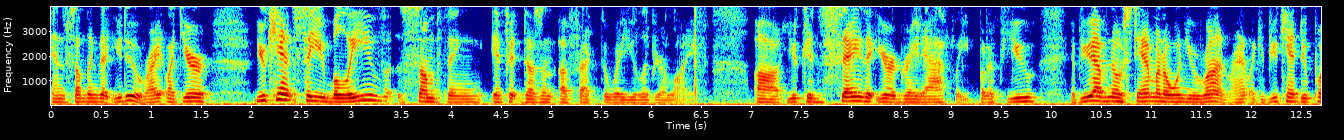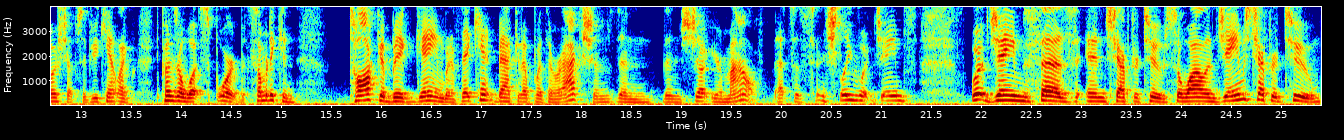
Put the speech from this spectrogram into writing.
in something that you do right? Like you're you can't say you believe something if it doesn't affect the way you live your life. Uh, you could say that you're a great athlete but if you if you have no stamina when you run right? Like if you can't do push-ups if you can't like depends on what sport but somebody can talk a big game but if they can't back it up with their actions then then shut your mouth. That's essentially what james what james says in chapter 2 so while in james chapter 2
